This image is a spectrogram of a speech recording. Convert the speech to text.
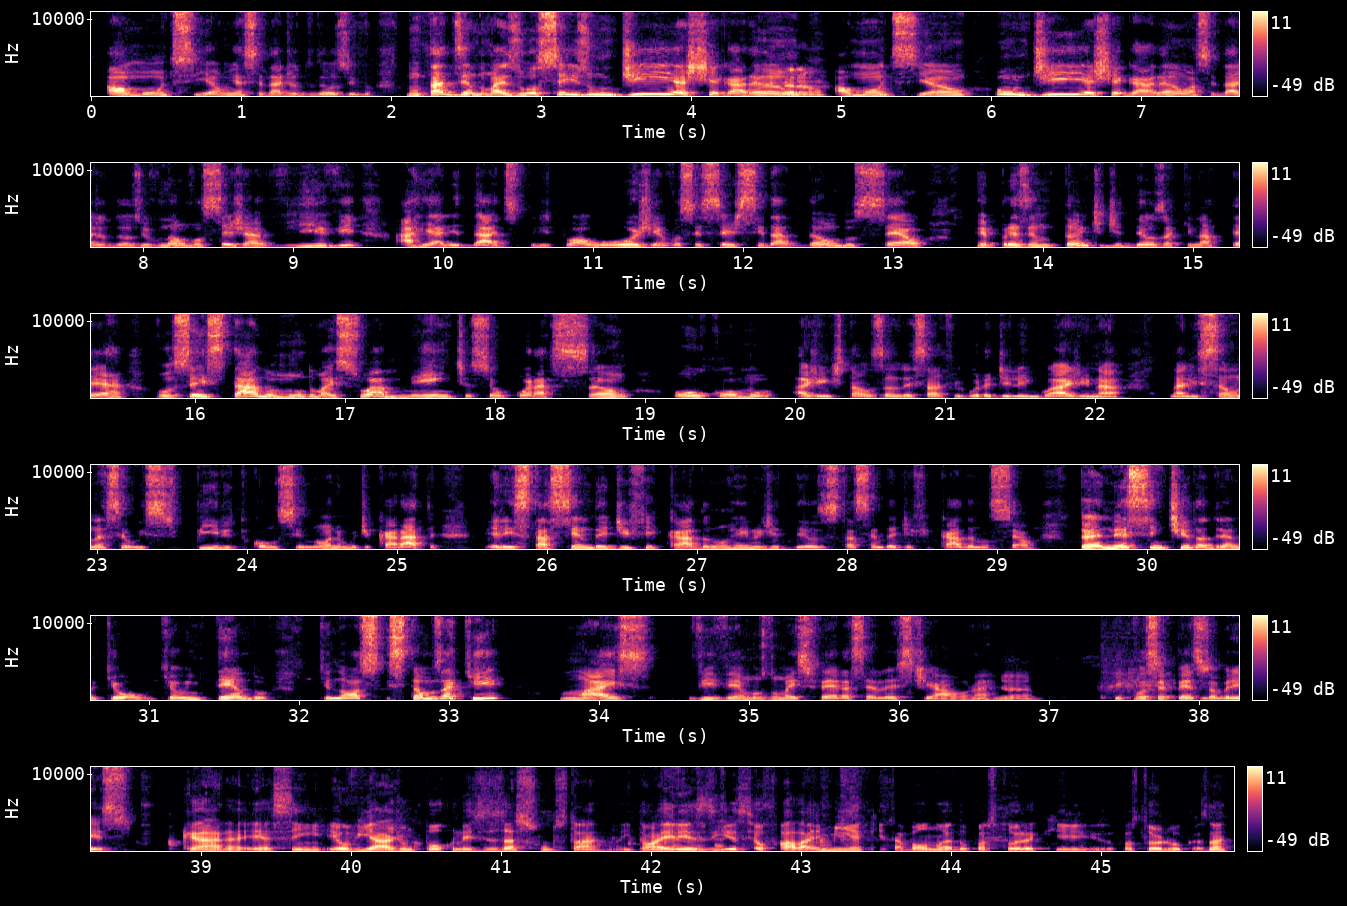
ao Monte Sião e à cidade do Deus vivo. Não está dizendo, mas vocês um dia chegarão, chegarão, ao Monte Sião, um dia chegarão à cidade do Deus vivo. Não, você já vive a realidade espiritual hoje. É você ser cidadão do céu, representante de Deus aqui na terra. Você está no mundo, mas sua mente, seu coração, ou como a gente está usando essa figura de linguagem na, na lição, né, seu espírito como sinônimo de caráter, ele está sendo edificado no reino de Deus, está sendo edificado no céu. Então é nesse sentido, Adriano, que eu, que eu entendo que nós estamos aqui, mas vivemos numa esfera celestial, né? É. O que, que você pensa sobre isso? Cara, é assim, eu viajo um pouco nesses assuntos, tá? Então a heresia, se eu falar, é minha aqui, tá bom? Não é do pastor aqui, do pastor Lucas, né?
